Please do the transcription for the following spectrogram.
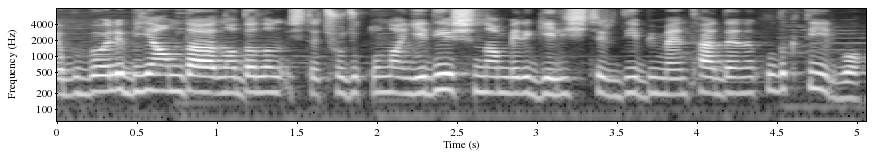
ya bu böyle bir anda Nadal'ın işte çocukluğundan 7 yaşından beri geliştirdiği bir mental dayanıklılık değil bu.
